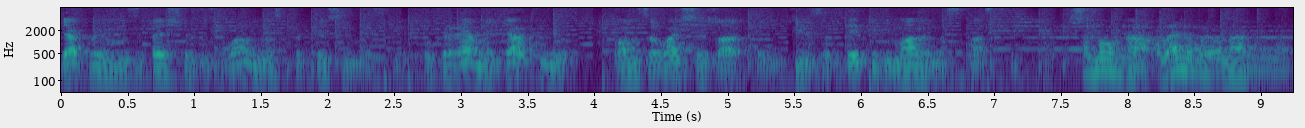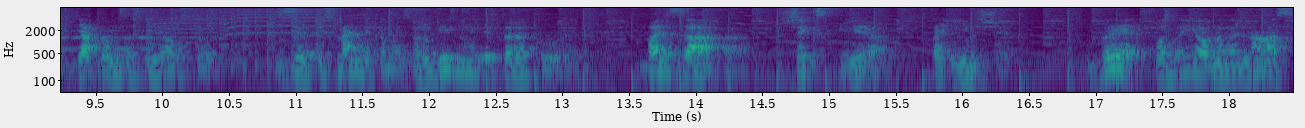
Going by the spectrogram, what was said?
Дякуємо за те, що розвивали нас практичне мислення. Окремо дякую вам за ваші жарти, які завжди піднімали нас настрій. Шановна Олена Леонардівна, дякуємо за знайомство з письменниками зарубіжної літератури, Бальзака, Шекспіра та інших. Ви познайомили нас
